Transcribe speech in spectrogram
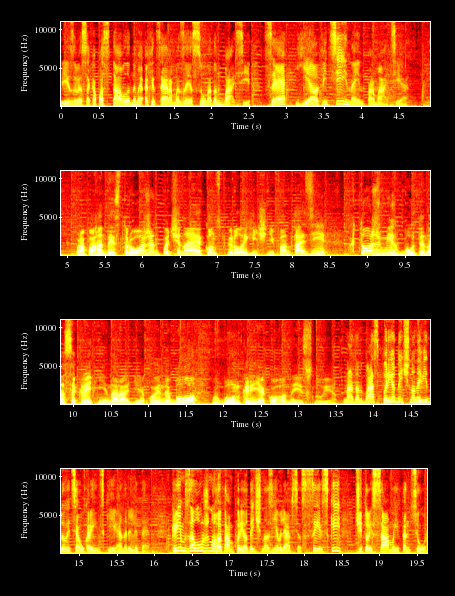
із високопоставленими офіцерами ЗСУ на Донбасі. Це є офіційна інформація. Пропагандист Рожин починає конспірологічні фантазії. Хто ж міг бути на секретній нараді, якої не було, в бункері якого не існує? На Донбас періодично навідується український генералітет. Крім залужного, там періодично з'являвся Сирський чи той самий танцюра.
